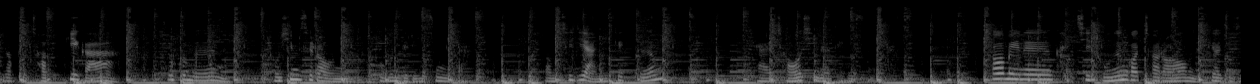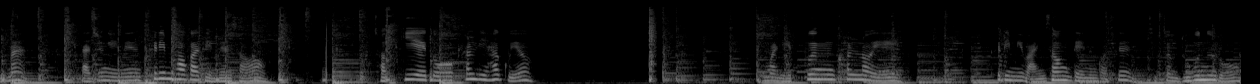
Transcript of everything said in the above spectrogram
이렇게 젓기가 조금은 조심스러운 부분들이 있습니다. 넘치지 않게끔 잘 저으시면 되겠습니다. 처음에는 같이 도는 것처럼 느껴지지만 나중에는 크림화가 되면서 젓기에도 편리하고요. 정말 예쁜 컬러의 크림이 완성되는 것을 직접 눈으로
